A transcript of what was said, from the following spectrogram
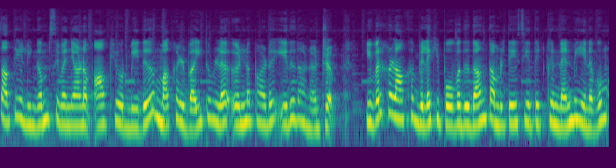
சத்தியலிங்கம் சிவஞானம் ஆகியோர் மீது மக்கள் வைத்துள்ள எண்ணப்பாடு இதுதான் என்று இவர்களாக விலகி போவதுதான் தமிழ் தேசியத்திற்கு நன்மை எனவும்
